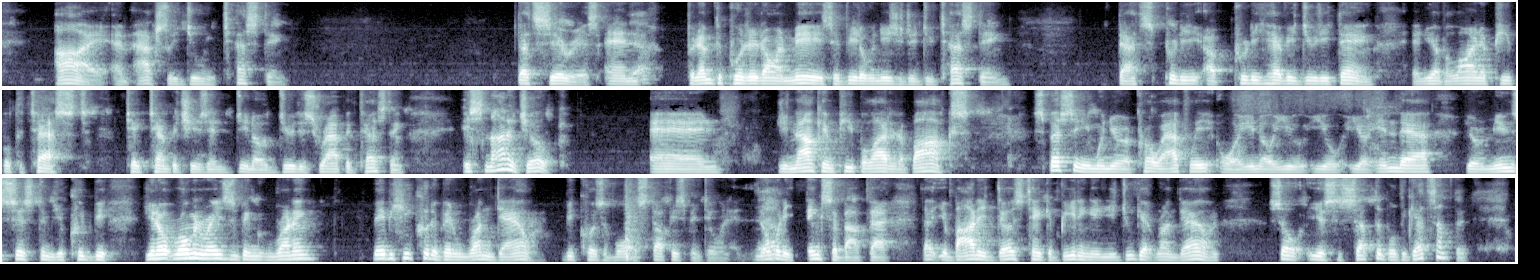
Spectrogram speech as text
I am actually doing testing that's serious. And yeah. for them to put it on me, say, Vito, we need you to do testing. That's pretty a pretty heavy duty thing. And you have a line of people to test, take temperatures, and you know, do this rapid testing. It's not a joke. And you're knocking people out of the box, especially when you're a pro athlete or you know, you you you're in there, your immune system. You could be, you know, Roman Reigns has been running. Maybe he could have been run down because of all the stuff he's been doing. Yeah. Nobody thinks about that, that your body does take a beating and you do get run down. So you're susceptible to get something.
